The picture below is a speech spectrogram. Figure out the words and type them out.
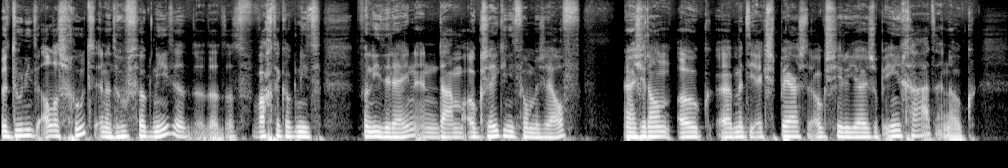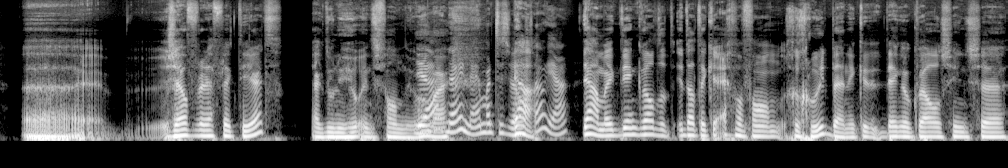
we doen niet alles goed. En dat hoeft ook niet. Dat, dat, dat verwacht ik ook niet van iedereen. En daarom ook zeker niet van mezelf. En als je dan ook met die experts er ook serieus op ingaat. En ook zelf reflecteert. Ja, ik doe nu heel interessant nu hoor. ja, maar, nee, nee, maar het is wel Ja. zo, ja. ja, maar ik denk wel dat, dat ik er echt wel van gegroeid ben. Ik denk ook wel sinds eh, een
